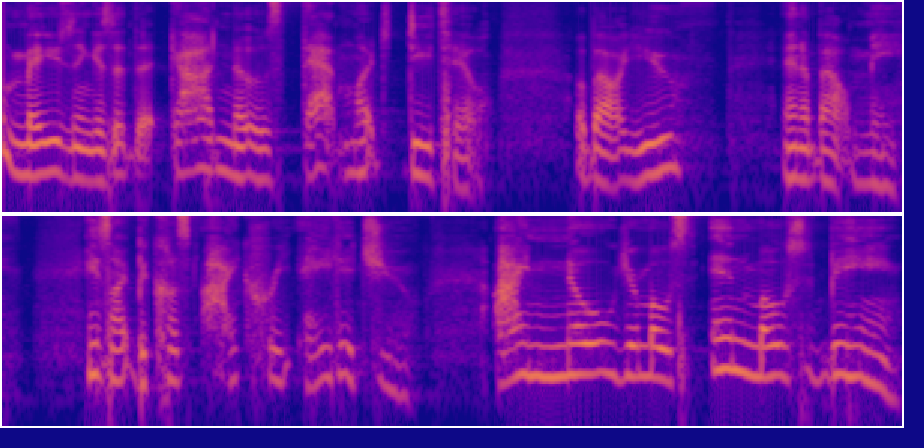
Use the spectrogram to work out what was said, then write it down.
amazing is it that God knows that much detail about you and about me? He's like, Because I created you. I know your most inmost being.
